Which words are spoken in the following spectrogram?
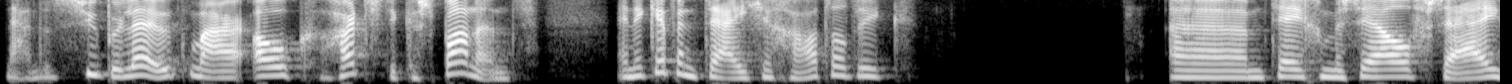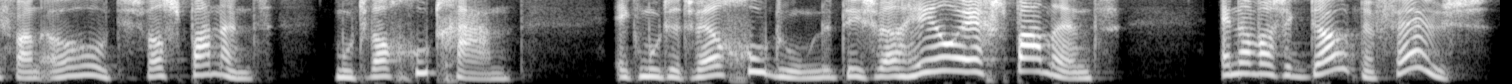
Nou, dat is superleuk, maar ook hartstikke spannend. En ik heb een tijdje gehad dat ik ehm, tegen mezelf zei van... oh, het is wel spannend. Het moet wel goed gaan. Ik moet het wel goed doen. Het is wel heel erg spannend. En dan was ik doodnerveus.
